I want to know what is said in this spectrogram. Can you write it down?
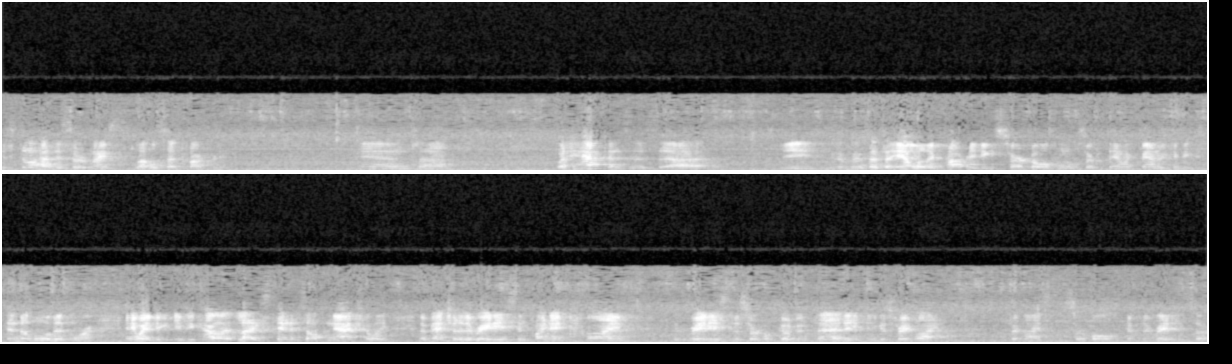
it still has this sort of nice level set property. And uh, what happens is uh, the, that's an analytic property being circles, and the surface analytic boundary can be extended a little bit more. Anyway, if you, if you kind of let it extend itself naturally, eventually the radius in finite time, the radius of the circles go to infinity, and you get straight lines. Straight lines, circle, infinite radius. So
